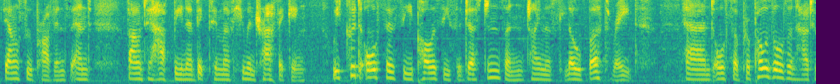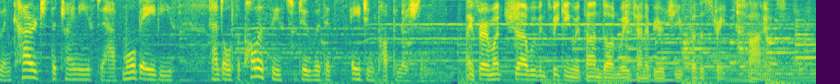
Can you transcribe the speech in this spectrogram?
Jiangsu province and found to have been a victim of human trafficking. We could also see policy suggestions on China's low birth rate and also proposals on how to encourage the Chinese to have more babies and also policies to do with its aging population. Thanks very much. Uh, we've been speaking with Tan Dawn Wei, China Bureau Chief for the Straits Times.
